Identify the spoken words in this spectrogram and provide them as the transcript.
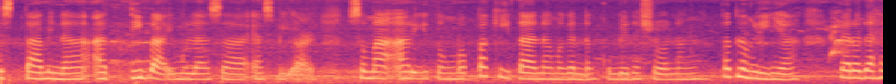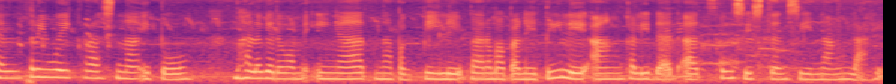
stamina at tibay mula sa SBR. So, maaari itong magpakita ng magandang kombinasyon ng tatlong linya. Pero dahil three-way cross na ito, mahalaga daw ang maingat na pagpili para mapanitili ang kalidad at consistency ng lahi.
